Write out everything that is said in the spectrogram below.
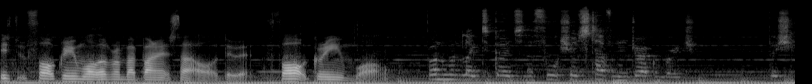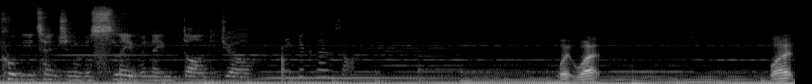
Is Fort Greenwall overrun by bandits? That ought to do it. Fort Greenwall. Ron would like to go to the Four Shields Tavern in Dragonbridge, but she caught the attention of a slaver named Dardy Jar. Take your clothes off. Wait, what? What?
